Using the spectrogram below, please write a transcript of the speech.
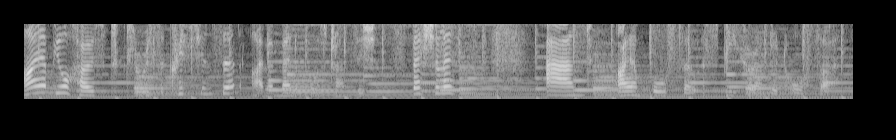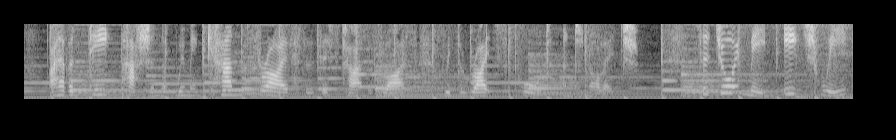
I am your host, Clarissa Christensen. I'm a menopause transition specialist and I am also a speaker and an author. I have a deep passion that women can thrive through this time of life with the right support and knowledge. So join me each week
